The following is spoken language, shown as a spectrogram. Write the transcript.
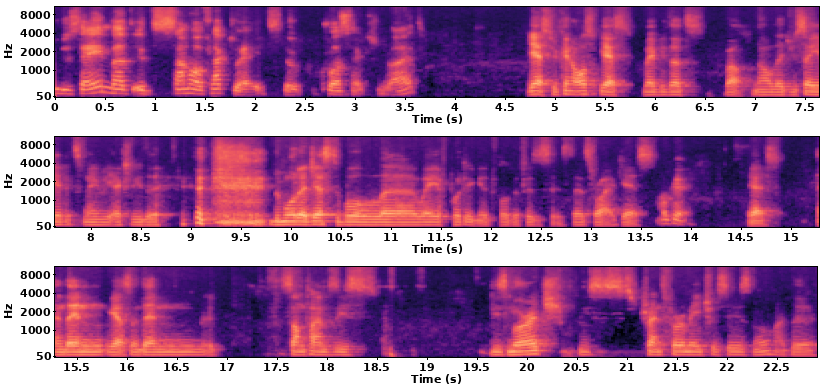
do the same, but it somehow fluctuates the cross section, right? Yes, you can also, yes, maybe that's, well, now that you say it, it's maybe actually the, the more digestible uh, way of putting it for the physicists. That's right, yes. Okay. Yes, and then yes, and then it, sometimes these these merge these transfer matrices, no, at the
